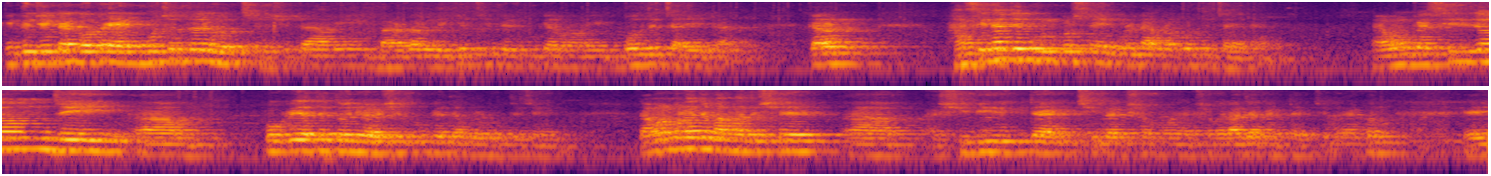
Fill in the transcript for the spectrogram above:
কিন্তু যেটা গত এক বছর ধরে হচ্ছে, সেটা আমি বারবার লিখেছি, ফেসবুকে এবং আমি বলতে চাই এটা। কারণ হাসিনা যে ভুল করছে, এই ভুলটা আমরা করতে চাই না। এবং ফ্যাসিজম যেই প্রক্রিয়াতে তৈরি হয়, সেই প্রক্রিয়াতে আমরা করতে চাই না। আমার মনে হয় বাংলাদেশে শিবির ট্যাগ ছিল এক সময় এক সময় রাজাকার ট্যাগ ছিল। এখন এই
